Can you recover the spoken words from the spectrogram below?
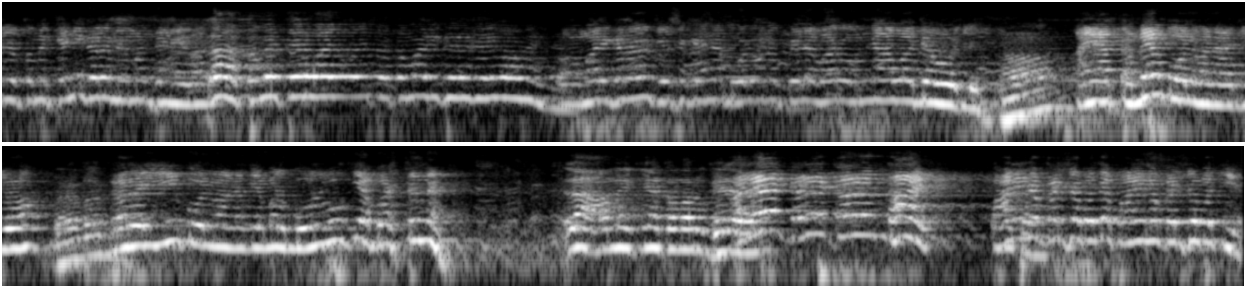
રહ્યો, તમે કેની ઘરે મહેમાન થઈને આવ્યા? તમે તેડવા આવ્યો હોય તો તમારી ઘરે જ આવ્યા તો અમારી ઘરે આવે, જય શ્રી કૃષ્ણ બોલવાનો પહેલા વારો અમને આવવા દેવો જોઈએ હા. અહીંયા તમે બોલવાના છો. બરાબર. ઘરે ઈ બોલવાના છે. અમારે બોલવું ક્યાં? બસ ને? એટલે અમે ક્યાં તમારું ઘરે અરે ઘરે કામ થાય. પાણીનો ખર્ચો બધા પાણીનો ખર્ચો બચીએ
